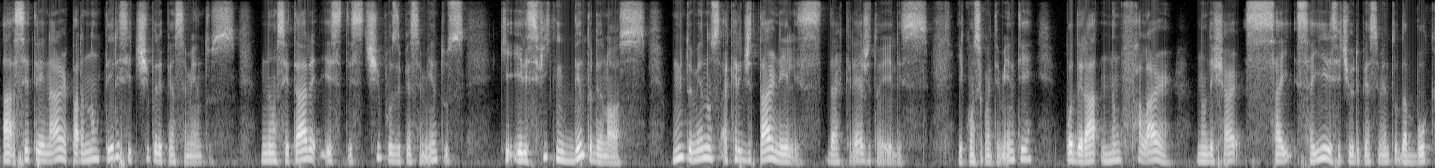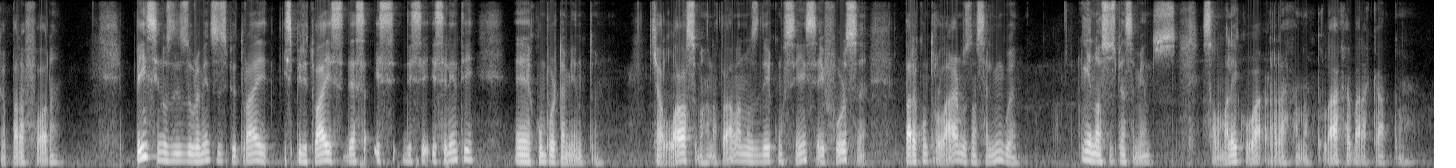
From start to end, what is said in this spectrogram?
a se treinar para não ter esse tipo de pensamentos, não aceitar estes tipos de pensamentos que eles fiquem dentro de nós, muito menos acreditar neles, dar crédito a eles, e consequentemente poderá não falar, não deixar sair, sair esse tipo de pensamento da boca para fora. Pense nos desdobramentos espirituais, espirituais dessa, desse excelente é, comportamento. Que Allah subhanahu wa ta'ala nos dê consciência e força para controlarmos nossa língua e nossos pensamentos. Assalamu alaikum wa rahmatullahi wa barakatuh.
